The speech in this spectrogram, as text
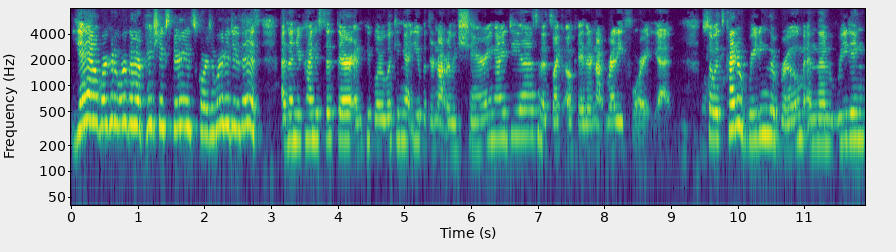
yeah, we're going to work on our patient experience scores and we're going to do this. And then you kind of sit there and people are looking at you, but they're not really sharing ideas. And it's like, okay, they're not ready for it yet. So it's kind of reading the room and then reading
